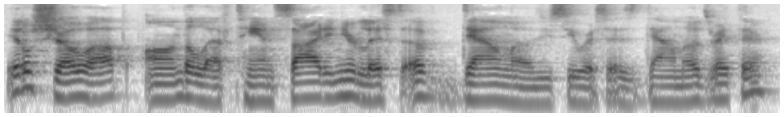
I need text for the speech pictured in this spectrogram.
it'll show up on the left-hand side in your list of downloads. You see where it says downloads right there?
